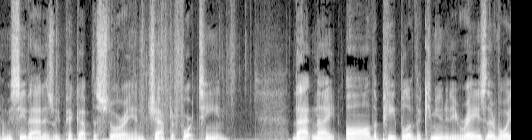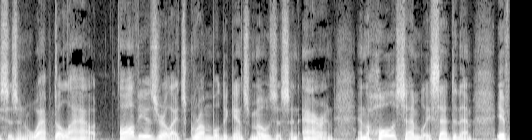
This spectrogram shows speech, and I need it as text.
And we see that as we pick up the story in chapter 14. That night, all the people of the community raised their voices and wept aloud. All the Israelites grumbled against Moses and Aaron, and the whole assembly said to them, If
